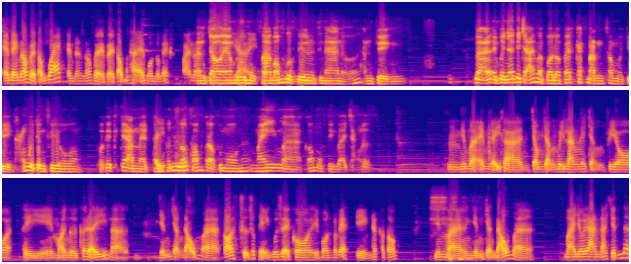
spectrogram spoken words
em đang nói về tổng quát em đang nói về về tổng thể Bonobet không phải là anh cho em luôn một pha bóng của Fiorentina nữa. Anh truyền là em có nhớ cái trái mà Lopez cắt banh xong rồi truyền thẳng vào chân Fio không? Rồi cái cái anh này anh tính lốt bóng của đầu thủ môn á may mà có một tiền vệ chặn được. Ừ, nhưng mà em nghĩ là trong trận Milan cái trận Fio á, thì mọi người có để ý là những trận đấu mà có sự xuất hiện của Zeko thì Bonobet truyền rất là tốt nhưng mà những trận đấu mà Majoran đá chính á,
